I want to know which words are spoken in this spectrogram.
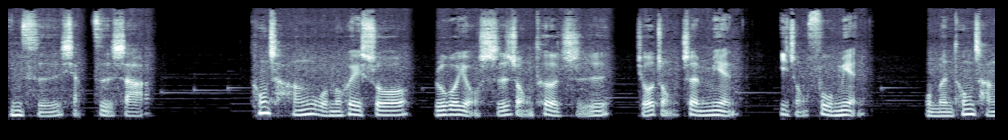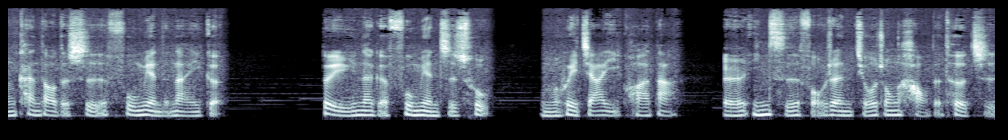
因此想自杀。通常我们会说，如果有十种特质，九种正面，一种负面。我们通常看到的是负面的那一个，对于那个负面之处，我们会加以夸大，而因此否认九种好的特质。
